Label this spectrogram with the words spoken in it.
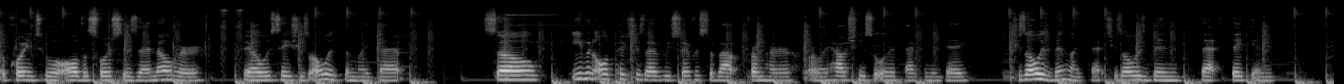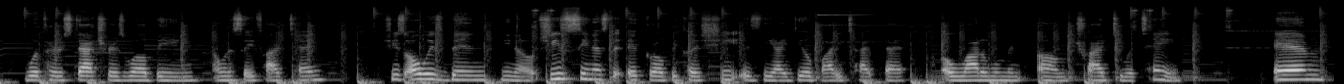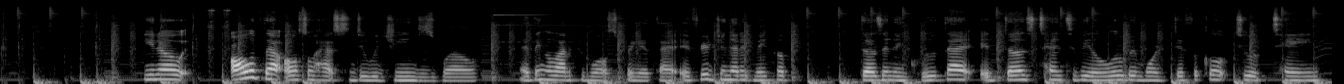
according to all the sources that know her. They always say she's always been like that. So even old pictures I've resurfaced about from her, or like how she used to look back in the day, she's always been like that. She's always been that thick, and with her stature as well being, I want to say 5'10, she's always been, you know, she's seen as the it girl because she is the ideal body type that a lot of women um, tried to attain. And, you know, all of that also has to do with genes as well. I think a lot of people also forget that if your genetic makeup doesn't include that, it does tend to be a little bit more difficult to obtain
